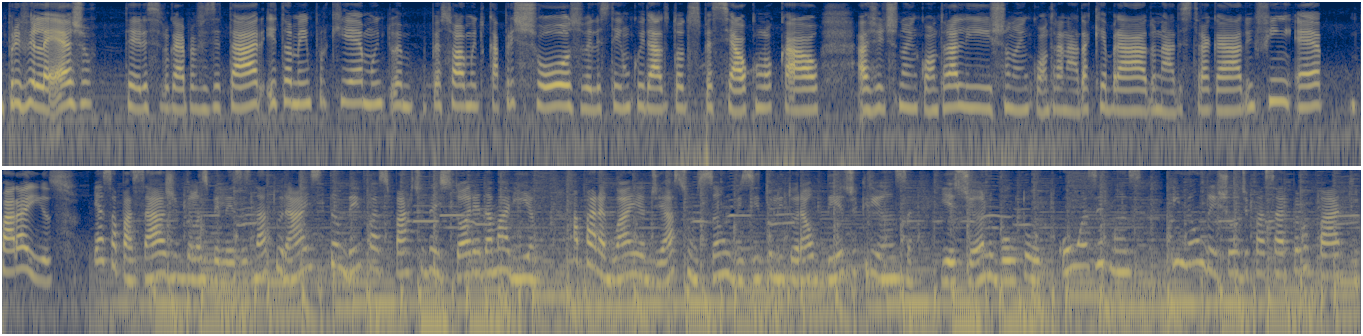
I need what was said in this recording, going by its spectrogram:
um privilégio ter esse lugar para visitar e também porque é muito, é, o pessoal é muito caprichoso, eles têm um cuidado todo especial com o local. A gente não encontra lixo, não encontra nada quebrado, nada estragado, enfim, é um paraíso. E essa passagem pelas belezas naturais também faz parte da história da Maria. A paraguaia de Assunção visita o litoral desde criança e este ano voltou com as irmãs e não deixou de passar pelo parque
